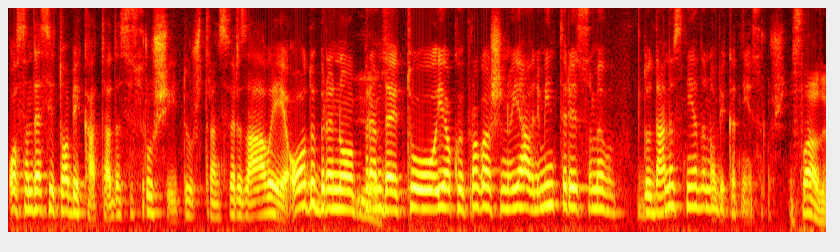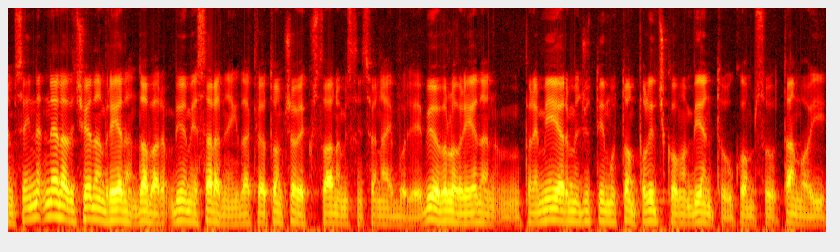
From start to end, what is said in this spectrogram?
80 objekata da se sruši duž transverzale je odobreno, premda je to, iako je proglašeno javnim interesom, evo, do danas nijedan objekat nije srušen. Slažem se, i ne, ne radi će jedan vrijedan, dobar, bio mi je saradnik, dakle, o tom čovjeku stvarno mislim sve najbolje. Bio je vrlo vrijedan premijer, međutim, u tom političkom ambijentu u kom su tamo i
